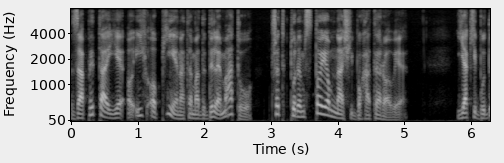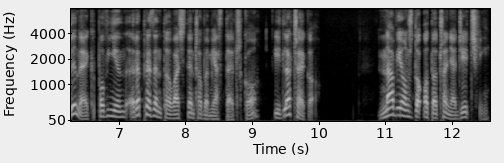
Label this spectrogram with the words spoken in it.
Zapytaj je o ich opinię na temat dylematu, przed którym stoją nasi bohaterowie. Jaki budynek powinien reprezentować tęczowe miasteczko i dlaczego? Nawiąż do otoczenia dzieci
